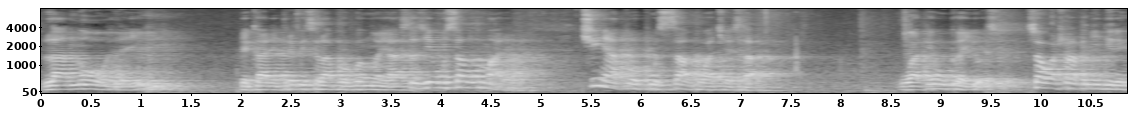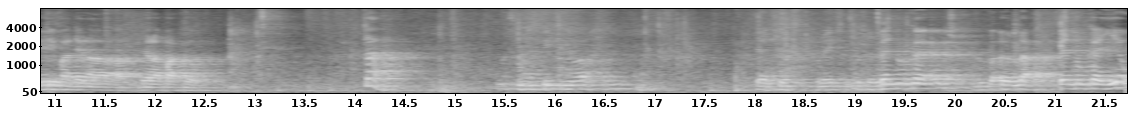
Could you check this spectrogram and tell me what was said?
la 9 lei, pe care trebuie să-l aprobăm noi astăzi, e un salt mare. Cine a propus saltul acesta? UAT-ul Căiuț sau așa a venit directiva de la, de la Bacău? Da. Mă să mai spui ceva pe acest proiect? Pentru că, da, pentru că eu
